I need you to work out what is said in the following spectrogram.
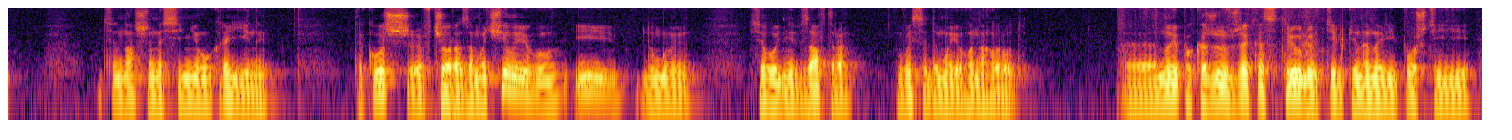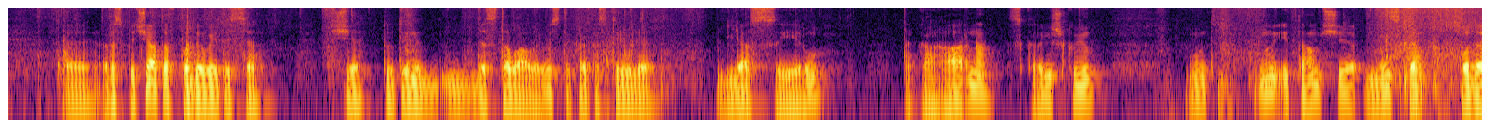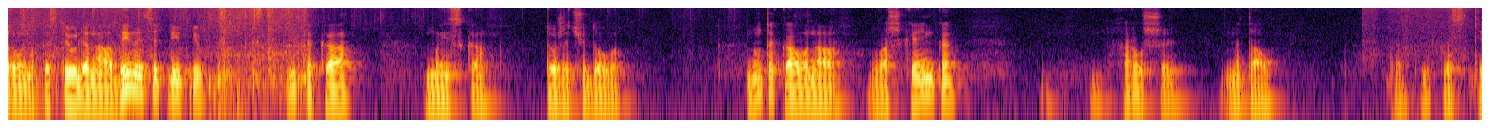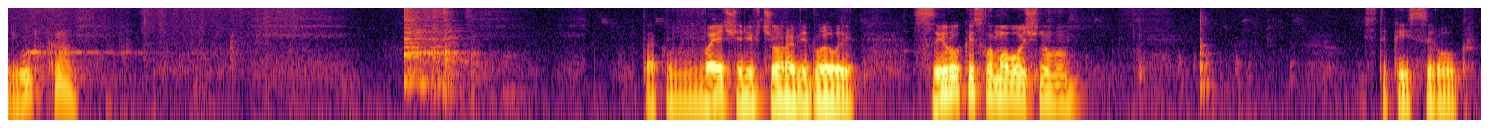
Це наше насіння України. Також е, вчора замочили його і, думаю, сьогодні-завтра висадимо його на город. Е, Ну і покажу вже кастрюлю, тільки на новій пошті її е, розпечатав, подивитися. Ще тут і не доставали. Ось така кастрюля для сиру. Така гарна, з кришкою. От. Ну і там ще миска подарунок. Кастрюля на 11 літрів і така миска. Теж чудова. Ну, така вона важкенька. Хороший метал. Так, і кастрюлька. Так, ввечері вчора відлили сиру кисломолочного. Ось такий сирок.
